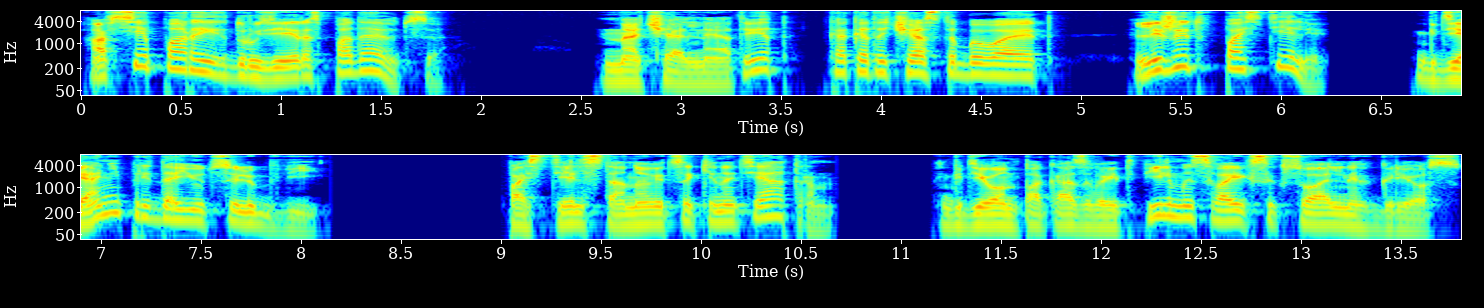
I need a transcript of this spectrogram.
а все пары их друзей распадаются. Начальный ответ, как это часто бывает, лежит в постели, где они предаются любви. Постель становится кинотеатром, где он показывает фильмы своих сексуальных грез.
